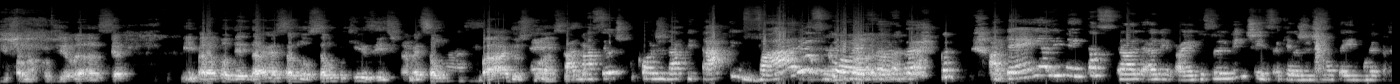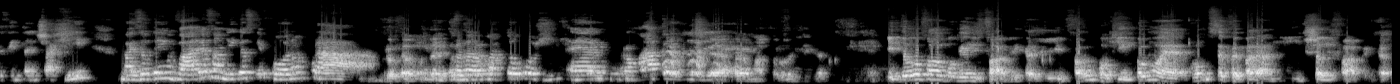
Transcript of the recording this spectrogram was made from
de farmacovigilância, e para poder dar essa noção do que existe, né? mas são Nossa. vários é, nuances. É, farmacêutico né? pode dar pitaco em várias é. coisas, né? Até em alimentação, a, a indústria alimentícia, que a gente não tem um representante aqui, mas eu tenho várias amigas que foram para Bromatologia. é, bromatologia. É, bromatologia. Então, vou falar um pouquinho de fábrica, Lili. Fala um pouquinho, como é, como você foi parar no chão de fábrica?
